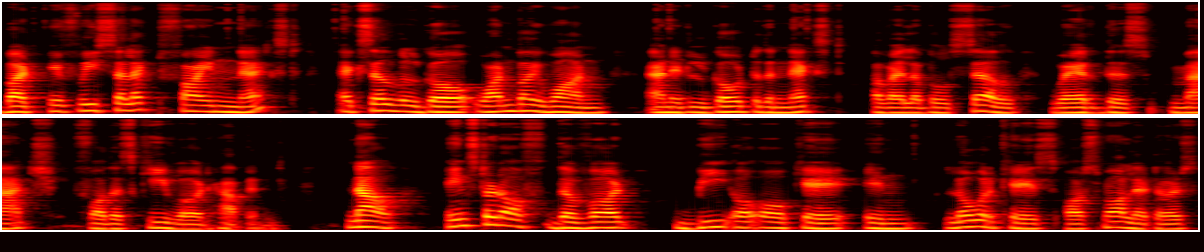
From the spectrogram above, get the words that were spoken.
but if we select find next, Excel will go one by one and it will go to the next available cell where this match for this keyword happened. Now, instead of the word BOOK in lowercase or small letters,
